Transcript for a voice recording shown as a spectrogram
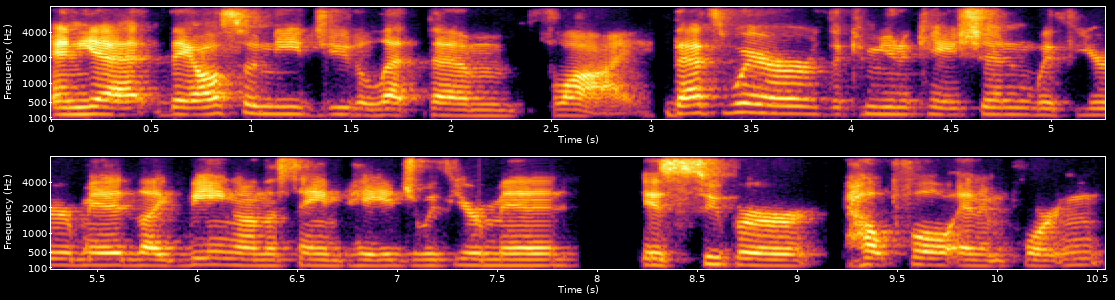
and yet they also need you to let them fly that's where the communication with your mid like being on the same page with your mid is super helpful and important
